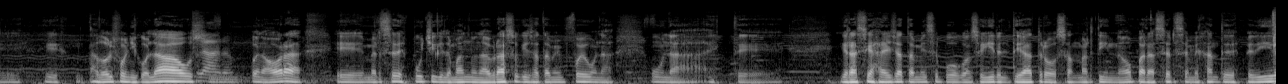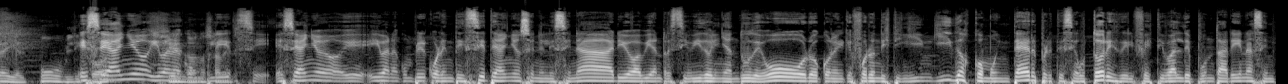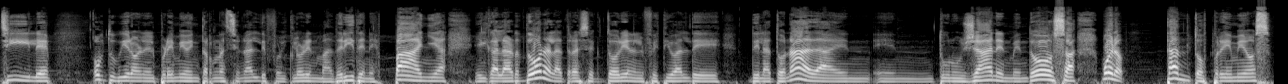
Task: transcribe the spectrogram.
eh, Adolfo Nicolaus. Claro. Bueno, ahora eh, Mercedes Pucci, que le mando un abrazo, que ella también fue una, una este, gracias a ella también se pudo conseguir el Teatro San Martín, ¿no? Para hacer semejante despedida y el público. Ese año iban a lleno, ¿no cumplir, sí, ese año eh, iban a cumplir 47 años en el escenario, habían recibido el ñandú de oro, con el que fueron distinguidos como intérpretes y autores del Festival de Punta Arenas en Chile. Obtuvieron el Premio Internacional de Folclore en Madrid, en España, el galardón a la trayectoria en el Festival de, de la Tonada en, en Tunuyán, en Mendoza. Bueno, tantos premios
